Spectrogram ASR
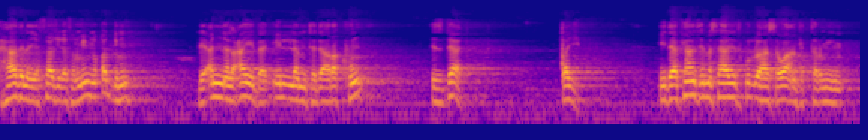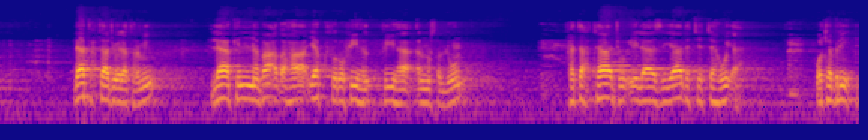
هذا الذي يحتاج إلى ترميم نقدمه لأن العيب إن لم تداركه ازداد. طيب إذا كانت المساجد كلها سواء في الترميم لا تحتاج إلى ترميم لكن بعضها يكثر فيها فيها المصلون فتحتاج إلى زيادة التهوئة وتبريد.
